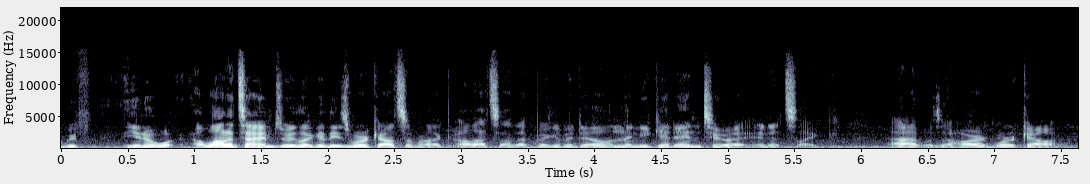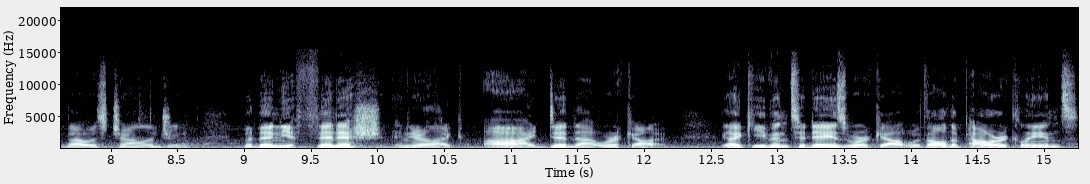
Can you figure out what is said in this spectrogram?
we you know, a lot of times we look at these workouts and we're like, oh, that's not that big of a deal. And then you get into it and it's like, that was a hard workout. That was challenging. But then you finish and you're like, ah, I did that workout. Like even today's workout with all the power cleans,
